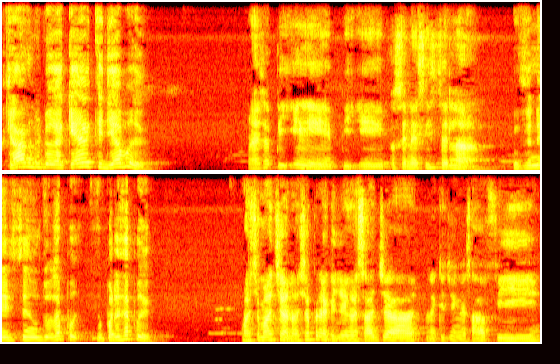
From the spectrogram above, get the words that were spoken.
Sekarang duduk kat KL kerja apa? Nasha PA, PA personal assistant lah. Personal assistant untuk siapa? Kepada siapa? Macam-macam. Nasha pernah kerja dengan Sajat, pernah kerja dengan Safi.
